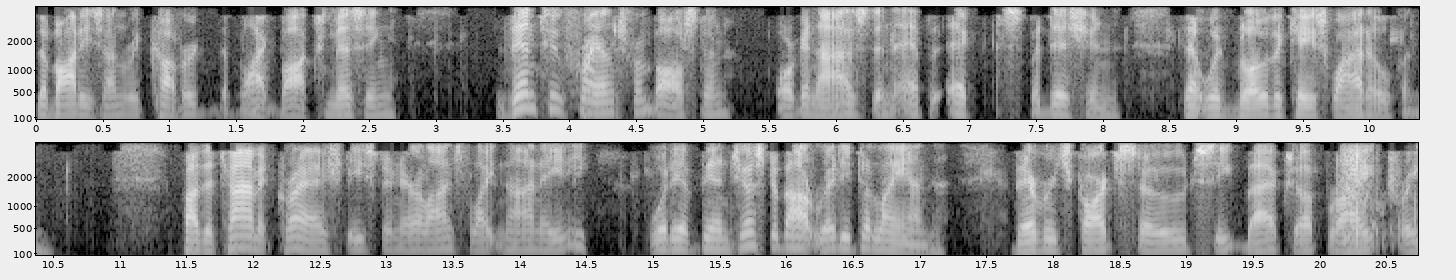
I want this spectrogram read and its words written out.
The bodies unrecovered, the black box missing. Then two friends from Boston organized an expedition that would blow the case wide open. By the time it crashed, Eastern Airlines Flight 980 would have been just about ready to land. Beverage carts stowed, seat backs upright, tray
